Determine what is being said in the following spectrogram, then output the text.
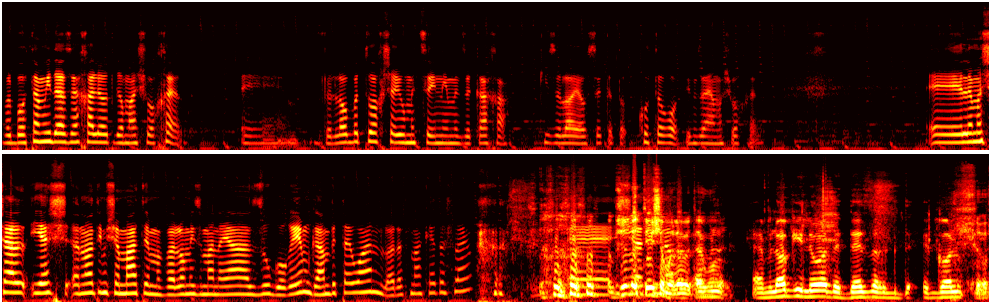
אבל באותה מידה זה יכול להיות גם משהו אחר. אה, ולא בטוח שהיו מציינים את זה ככה, כי זה לא היה עושה כותרות אם זה היה משהו אחר. אה, למשל, יש, אני לא יודעת אם שמעתם, אבל לא מזמן היה זוג הורים, גם בטיוואן, לא יודעת מה הקטע שלהם. אה, הם פשוט מתים שם מלא הם- בטיוואן. הם לא גילו עוד את דזר גולפינג.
